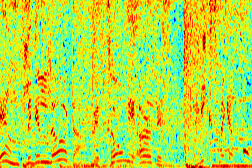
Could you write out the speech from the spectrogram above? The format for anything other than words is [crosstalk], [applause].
Äntligen lördag med Tony Irving. Mix Megapol.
